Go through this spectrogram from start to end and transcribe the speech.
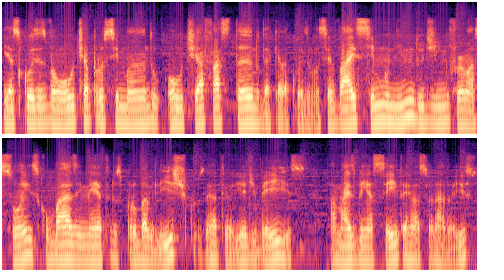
e as coisas vão ou te aproximando ou te afastando daquela coisa. Você vai se munindo de informações com base em métodos probabilísticos, né? a teoria de Bayes, a mais bem aceita relacionada a isso.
